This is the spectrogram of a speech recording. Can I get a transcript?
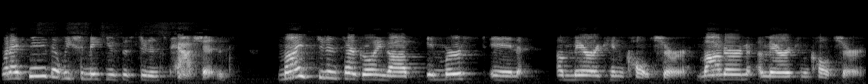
when I say that we should make use of students' passions, my students are growing up immersed in American culture, modern American culture.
